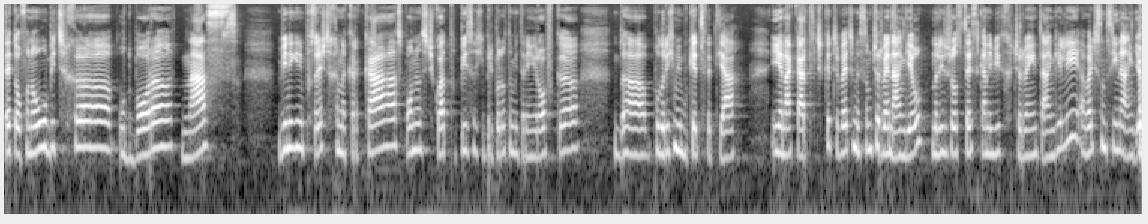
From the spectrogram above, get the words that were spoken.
Те толкова много обичаха отбора, нас, винаги ни посрещаха на крака. Спомням се, че когато подписах и при първата ми тренировка, да, подарихме и букет цветя и една картичка, че вече не съм червен ангел, нали, защото те сега не викаха червените ангели, а вече съм син ангел.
